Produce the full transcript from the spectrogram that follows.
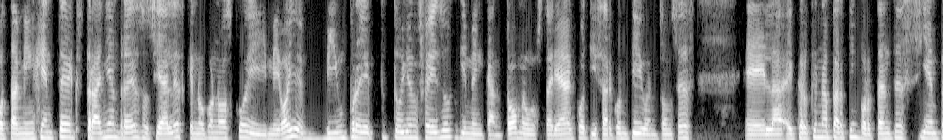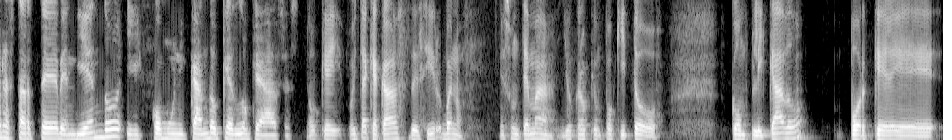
O también gente extraña en redes sociales que no conozco y me, oye, vi un proyecto tuyo en Facebook y me encantó, me gustaría cotizar contigo. Entonces, eh, eh, creo que una parte importante es siempre estarte vendiendo y comunicando qué es lo que haces. Ok, ahorita que acabas de decir, bueno, es un tema yo creo que un poquito complicado porque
